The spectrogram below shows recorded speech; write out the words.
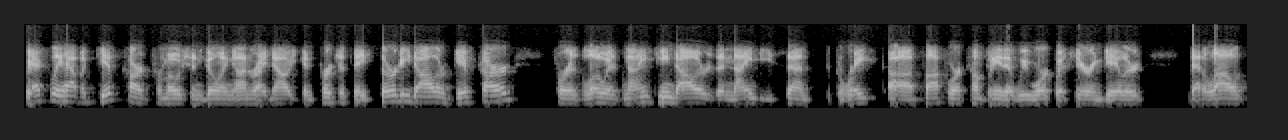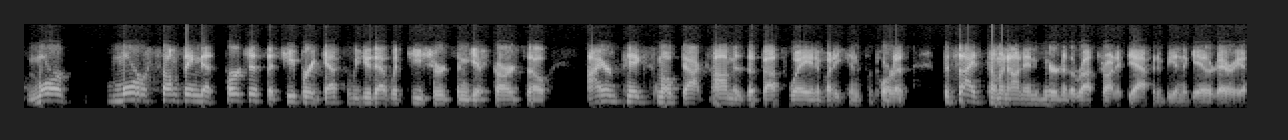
We actually have a gift card promotion going on right now. You can purchase a $30 gift card for as low as $19.90. Great uh, software company that we work with here in Gaylord that allows more more something that's purchased, the cheaper it gets. We do that with T-shirts and gift cards. So ironpigsmoke.com is the best way anybody can support us besides coming on in here to the restaurant if you happen to be in the Gaylord area.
